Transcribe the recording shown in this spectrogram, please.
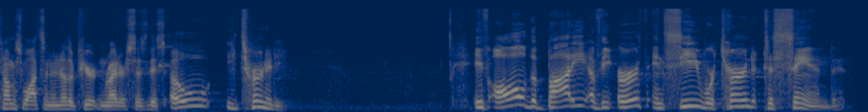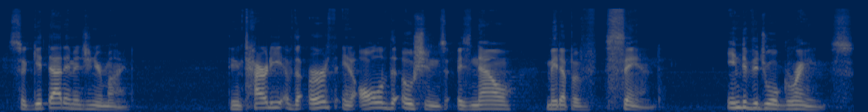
Thomas Watson, another Puritan writer, says this Oh, eternity! If all the body of the earth and sea were turned to sand, so get that image in your mind. The entirety of the earth and all of the oceans is now made up of sand, individual grains.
